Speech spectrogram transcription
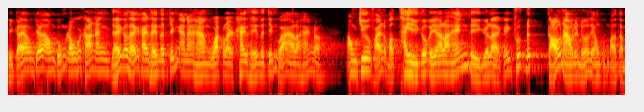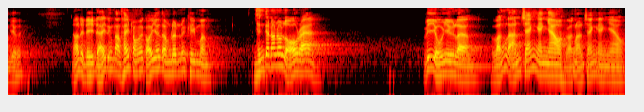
Thì kể ông chứ ông cũng đâu có khả năng để có thể khai thị ta chứng a hàm hoặc là khai thị ta chứng quả a la hán đâu ông chưa phải là bậc thầy của vị a la hán thì gọi là cái phước đức cỡ nào đi nữa thì ông cũng ở tầm dưới. Đó thì để để chúng ta thấy trong cái cõi giới tâm linh đó khi mà những cái đó nó lộ ra ví dụ như là vẫn là ánh sáng ngang nhau vẫn là ánh sáng ngang nhau.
